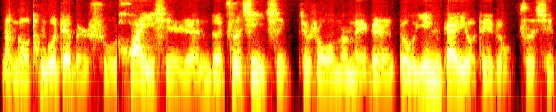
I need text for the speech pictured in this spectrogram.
能够通过这本书唤醒人的自信心。就是我们每个人都应该有这种自信，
